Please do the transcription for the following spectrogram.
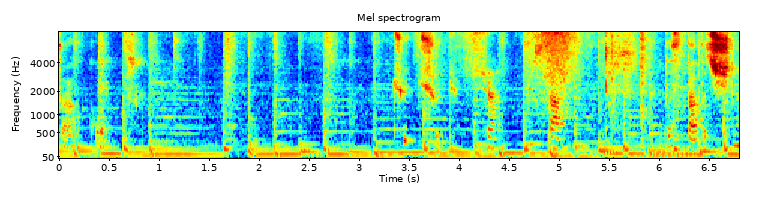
Так от. Чуть-чуть. Все. Достаточно.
